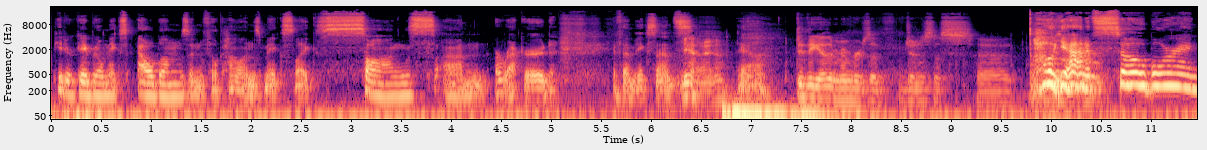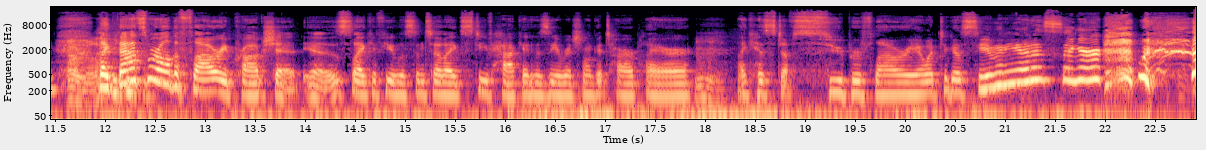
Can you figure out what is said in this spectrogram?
Peter Gabriel makes albums and Phil Collins makes like songs on a record, if that makes sense. Yeah, yeah. Yeah. Do the other members of Genesis? Uh, Oh yeah, and it's so boring. Oh really? Like that's where all the flowery prog shit is. Like if you listen to like Steve Hackett, who's the original guitar player, Mhm. like his stuff's super flowery. I went to go see him and he had a singer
